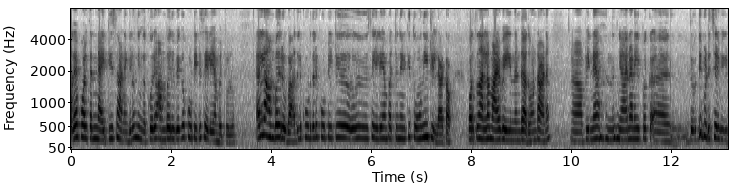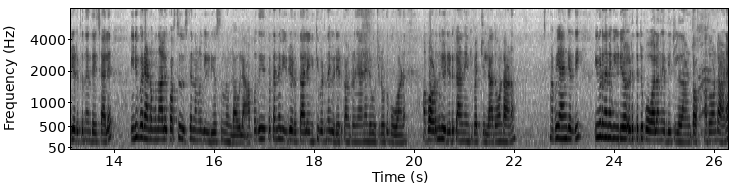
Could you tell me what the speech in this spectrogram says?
അതേപോലെ തന്നെ നൈറ്റീസ് ആണെങ്കിലും നിങ്ങൾക്ക് ഒരു അമ്പത് രൂപയൊക്കെ കൂട്ടിയിട്ട് സെയിൽ ചെയ്യാൻ പറ്റുള്ളൂ. അല്ല അമ്പത് രൂപ. അതിൽ കൂടുതൽ കൂട്ടിയിട്ട് സെയിൽ ചെയ്യാൻ പറ്റുമെന്ന് എനിക്ക് തോന്നിയിട്ടില്ല കേട്ടോ. പുറത്ത് നല്ല മഴ പെയ്യുന്നുണ്ട്. അതുകൊണ്ടാണ് പിന്നെ ഞാനാണെങ്കിൽ ഇപ്പോൾ ധൃതി പിടിച്ചൊരു വീഡിയോ എടുക്കുന്നത് എന്താ വെച്ചാൽ ഇനിയിപ്പോൾ രണ്ട് മൂന്നാൽ കുറച്ച് ദിവസത്തെ നമ്മൾ വീഡിയോസ് ഒന്നും ഉണ്ടാവില്ല. അപ്പോൾ ഇത് ഇപ്പോൾ തന്നെ വീഡിയോ എടുത്താൽ എനിക്ക് ഇവിടുന്ന് വീഡിയോ എടുക്കാൻ പറ്റുള്ളൂ. ഞാൻ എന്റെ വീട്ടിലോട്ട് പോവാണ്. അപ്പോൾ അവിടുന്ന് വീഡിയോ എടുക്കാനൊന്നും എനിക്ക് പറ്റില്ല. അതുകൊണ്ടാണ്. അപ്പോൾ ഞാൻ കരുതി ഇവിടെ തന്നെ വീഡിയോ എടുത്തിട്ട് പോകാലോ എന്ന് കരുതിയിട്ടുള്ളതാണ് കേട്ടോ അതുകൊണ്ടാണ്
